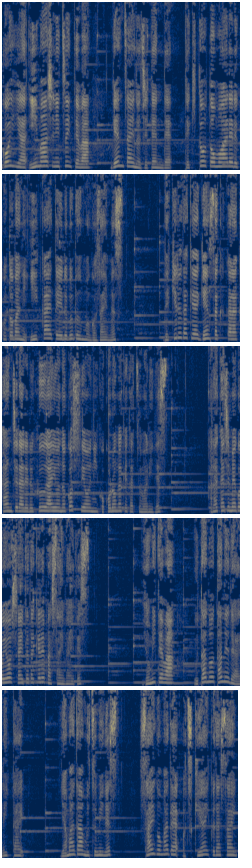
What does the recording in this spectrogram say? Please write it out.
語彙や言い回しについては現在の時点で適当と思われる言葉に言い換えている部分もございます。できるだけ原作から感じられる風合いを残すように心がけたつもりです。あらかじめご容赦いただければ幸いです。読み手は歌の種でありたい山田睦美です。最後までお付き合いください。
